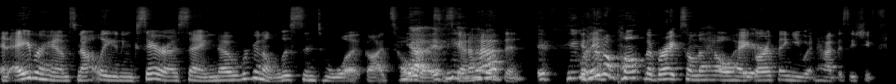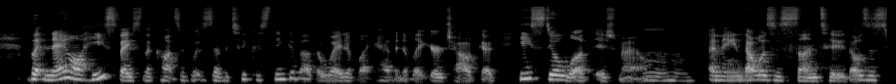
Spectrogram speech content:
and abraham's not leading sarah saying no we're going to listen to what god told Yeah, us is going to happen If he if would they don't pump the brakes on the whole Hagar Yeah. thing, you wouldn't have this issue. But now he's facing the consequences of it too. Because think about the weight of like having to let your child go. He still loved Ishmael. Mhm. I mean, that was his son too. That was his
